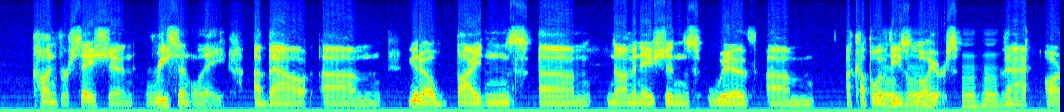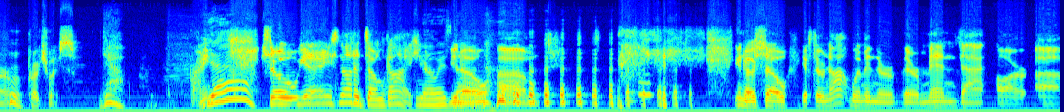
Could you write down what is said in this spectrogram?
conversation recently about, um, you know, Biden's um, nominations with um, a couple of these Mhm. lawyers Mm-hmm. that are Hmm. pro choice. Yeah. right? Yeah. So yeah, he's not a dumb guy here. No, he's you not. know, um, you know. So if they're not women, they're they're men that are um,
